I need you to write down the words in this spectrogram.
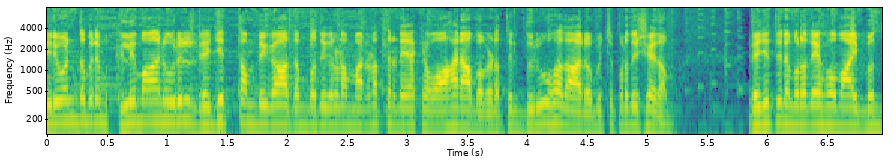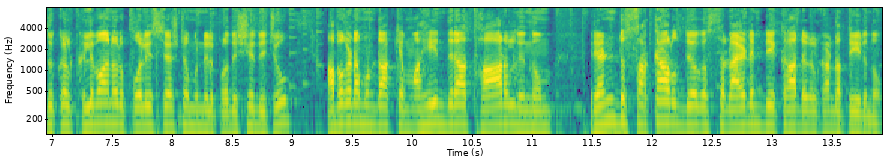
തിരുവനന്തപുരം കിളിമാനൂരിൽ രജിത് അംബിക ദമ്പതികളുടെ മരണത്തിനിടയാക്കിയ വാഹനാപകടത്തിൽ ദുരൂഹത ആരോപിച്ച് പ്രതിഷേധം. രജിത്തിന്റെ മൃതദേഹവുമായി ബന്ധുക്കൾ കിളിമാനൂർ പോലീസ് സ്റ്റേഷന് മുന്നിൽ പ്രതിഷേധിച്ചു. അപകടമുണ്ടാക്കിയ മഹീന്ദ്ര ഥാറിൽ നിന്നും രണ്ട് സർക്കാർ ഉദ്യോഗസ്ഥരുടെ ഐഡന്റിറ്റി കാർഡുകൾ കണ്ടെത്തിയിരുന്നു.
